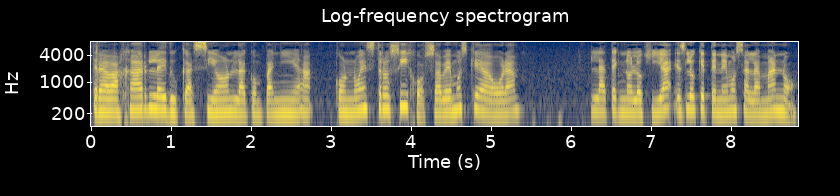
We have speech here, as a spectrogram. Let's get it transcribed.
trabajar la educación, la compañía con nuestros hijos. Sabemos que ahora la tecnología es lo que tenemos a la mano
